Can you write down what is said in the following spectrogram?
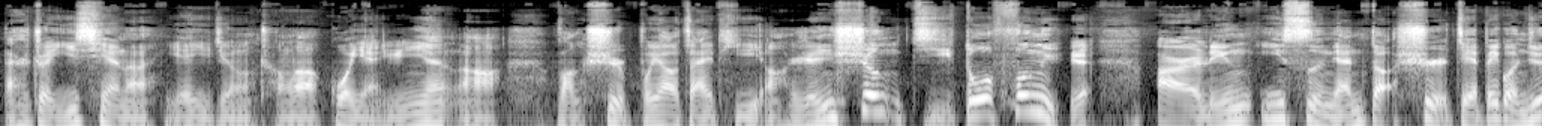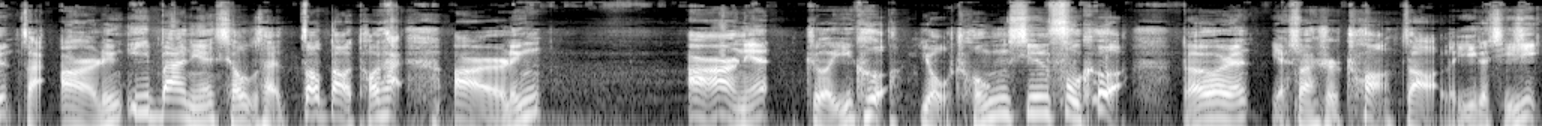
但是这一切呢，也已经成了过眼云烟啊，往事不要再提啊，人生。几多风雨？二零一四年的世界杯冠军在二零一八年小组赛遭到淘汰，二零二二年这一刻又重新复刻，德国人也算是创造了一个奇迹。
